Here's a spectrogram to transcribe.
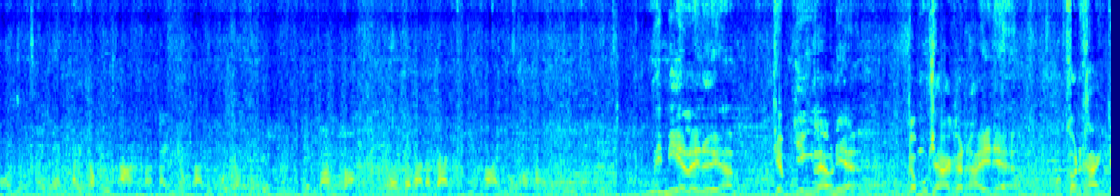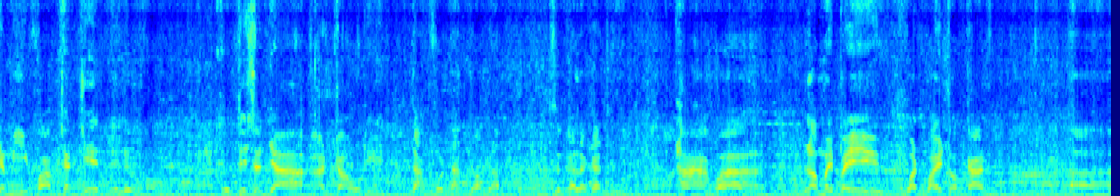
ขอเรื่องชายแดนไทยกัมพูชาค่ะได้มีโอกาสที่คุยกับคุณมินเป็นบ้างค่ะเรื่องสถานการณ์ที่คลายลงอะค่ะไม่มีอะไรเลยครับจริงๆแล้วเนี่ยกัมพูชากับไทยเนี่ยค่อนข้างจะมีความชัดเจนในเรื่องของ สนธิสัญญาอันเก่าที่ต่างคนต่างยอมรับ ซึ่งกันและกันอยู่ถ้าหากว่าเราไม่ไปหวั่นไหวต่อการเอ่อ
